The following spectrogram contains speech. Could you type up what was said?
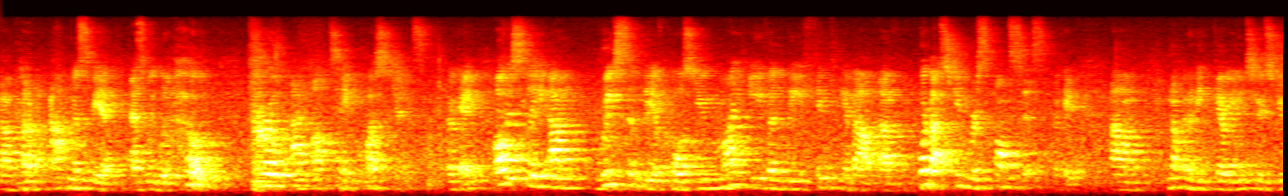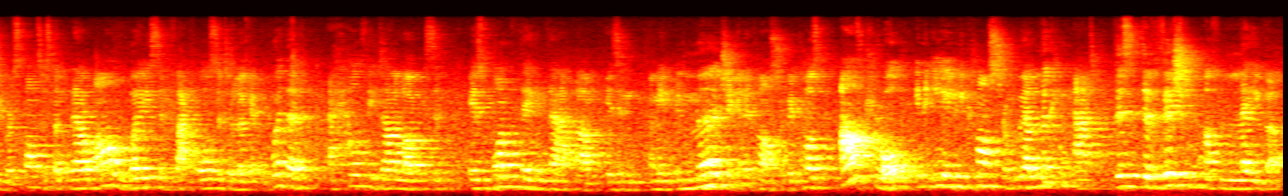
uh, kind of atmosphere, as we would hope, probe and uptake questions. Okay, obviously, um, recently, of course, you might even be thinking about, um, what about student responses? Okay, um, I'm not going to be going into student responses, but there are ways, in fact, also to look at whether a healthy dialogue is, is one thing that um, is, in, I mean, emerging in a classroom, because after all, in an EAP classroom, we are looking at this division of labour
